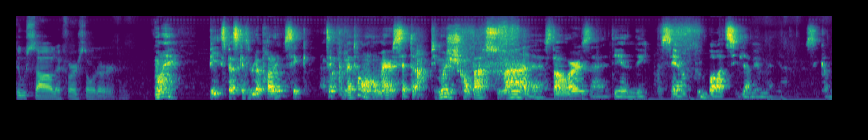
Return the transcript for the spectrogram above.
d'où sort le First Order. Ouais. Puis c'est parce que le problème, c'est que, mettons, on met un setup. Puis moi, je compare souvent Star Wars à D&D. C'est un peu bâti de la même manière. C'est comme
